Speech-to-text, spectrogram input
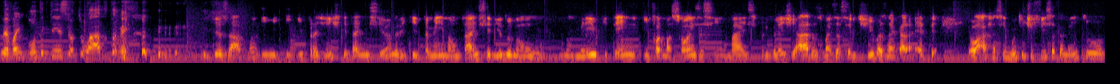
levar em conta que tem esse outro lado também. Exato. E, e, e pra gente que tá iniciando ali, que também não tá inserido num, num meio que tem informações, assim, mais privilegiadas, mais assertivas, né, cara? É, eu acho, assim, muito difícil também tu,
